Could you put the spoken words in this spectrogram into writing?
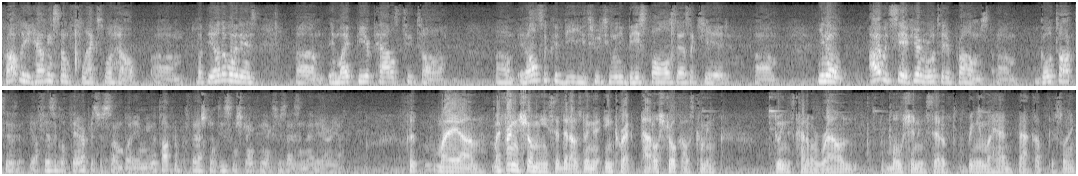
probably having some flex will help. Um, but the other one is um, it might be your paddle's too tall. Um, it also could be you threw too many baseballs as a kid. Um, you know, I would say if you're having rotator problems, um, go talk to a physical therapist or somebody. I mean, go talk to a professional. Do some strengthening exercise in that area. My um, my friend showed me. He said that I was doing an incorrect paddle stroke. I was coming, doing this kind of a round motion instead of bringing my hand back up this way.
